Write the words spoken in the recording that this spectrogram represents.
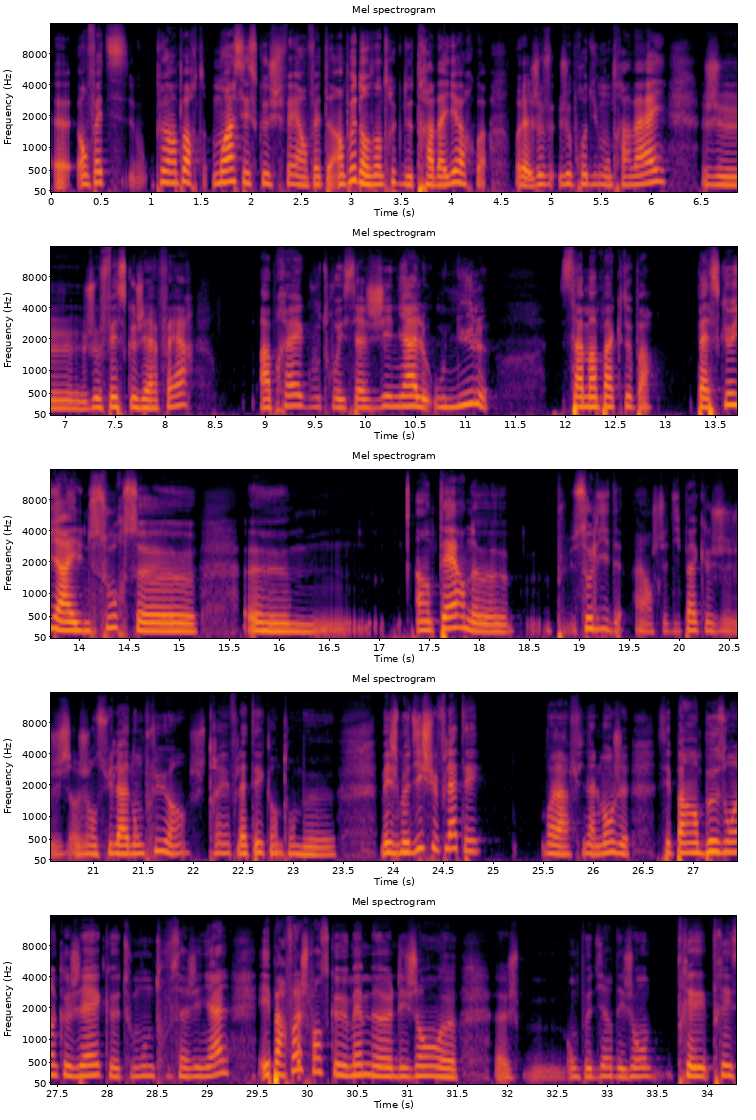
euh, en fait, peu importe. Moi, c'est ce que je fais, en fait, un peu dans un truc de travailleur, quoi. Voilà, je, produis mon travail, je, fais ce que j'ai à faire. Après, que vous trouvez ça génial ou nul, ça m'impacte pas. Parce qu'il y a une source euh, euh, interne solide. Alors, je te dis pas que j'en suis là non plus. Hein. Je suis très flattée quand on me. Mais je me dis, je suis flattée voilà, finalement, ce n'est pas un besoin que j'ai, que tout le monde trouve ça génial. Et parfois, je pense que même euh, des gens, euh, euh, on peut dire des gens très, très,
